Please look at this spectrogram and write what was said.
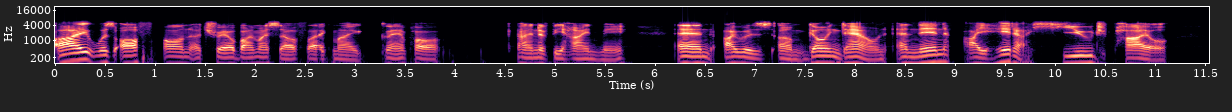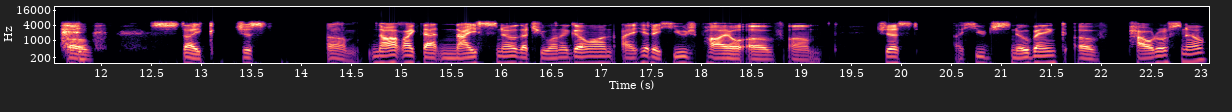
I was off on a trail by myself, like my grandpa, kind of behind me, and I was um going down, and then I hit a huge pile of like just um not like that nice snow that you want to go on. I hit a huge pile of um just a huge snowbank of powder snow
